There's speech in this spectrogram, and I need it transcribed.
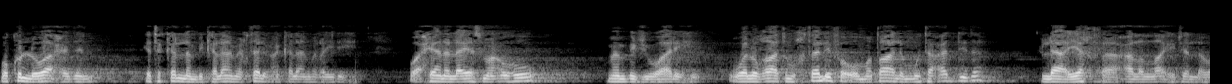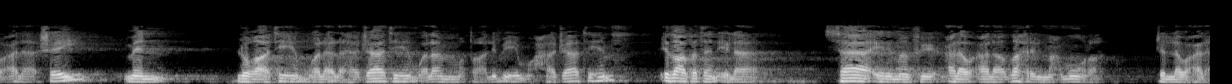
وكل واحد يتكلم بكلام يختلف عن كلام غيره وأحيانا لا يسمعه من بجواره ولغات مختلفة ومطالب متعددة لا يخفى على الله جل وعلا شيء من لغاتهم ولا لهجاتهم ولا من مطالبهم وحاجاتهم إضافة إلى سائر من في على على ظهر المعمورة جل وعلا.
